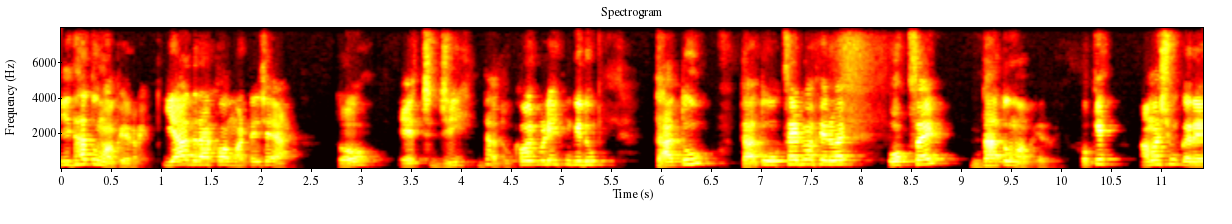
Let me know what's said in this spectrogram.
એ ધાતુમાં ફેરવાય. યાદ રાખવા માટે છે આ. તો એચ ધાતુ. ખબર પડી? શું કીધું? ધાતુ ધાતુ ઓક્સાઇડમાં ફેરવાય. ઓક્સાઇડ ધાતુમાં ફેરવે ઓકે? આમાં શું કરે?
